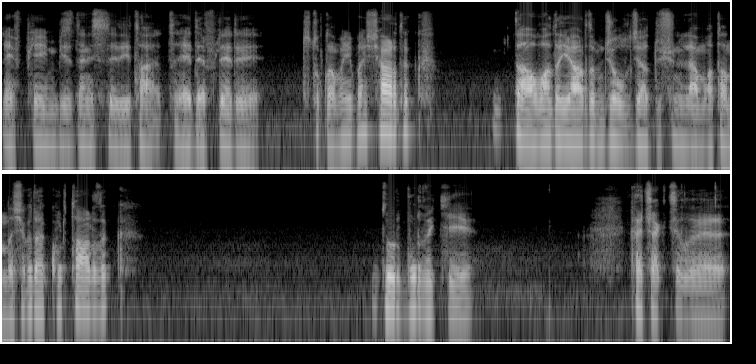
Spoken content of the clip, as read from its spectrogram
FBI'nin bizden istediği hedefleri tutuklamayı başardık. Davada yardımcı olacağı düşünülen vatandaşı da kurtardık. Dur buradaki kaçakçılığı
